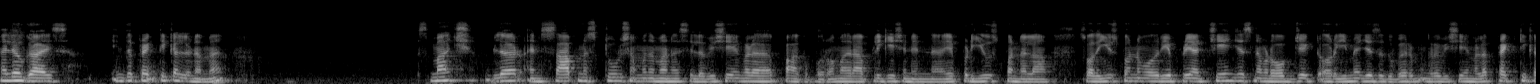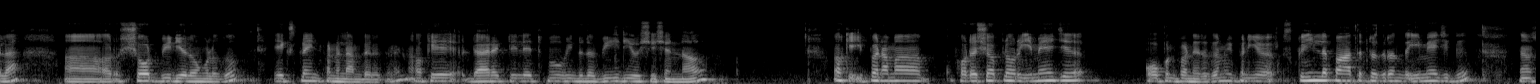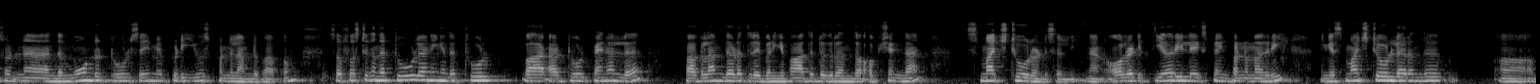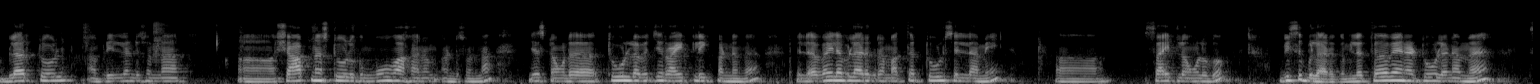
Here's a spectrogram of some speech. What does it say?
Hello guys இந்த ப்ராக்டிக்கலில் நம்ம smudge blur and sharpness tool சம்மந்தமான சில விஷயங்களை பார்க்க போகிறோம் அதில் அப்ளிகேஷன் என்ன எப்படி யூஸ் பண்ணலாம்? ஸோ அதை யூஸ் பண்ணும்போது எப்படியா சேஞ்சஸ் நம்மளோட ஆப்ஜெக்ட் ஒரு இமேஜஸுக்கு வருங்கிற விஷயங்களை ப்ராக்டிக்கலாக ஒரு ஷார்ட் வீடியோவில் உங்களுக்கு எக்ஸ்பிளைன் பண்ணலாம்னு இருக்கிறேன். Okay directly let's move in to the video session now okay இப்போ நம்ம ஃபோட்டோஷாப்பில் ஒரு இமேஜ் ஓப்பன் பண்ணியிருக்கேன் இப்போ நீங்கள் ஸ்க்ரீனில் பார்த்துட்டு இருக்கிற அந்த இமேஜுக்கு நான் சொன்ன அந்த மூன்று டூல்ஸையும் எப்படி யூஸ் பண்ணலாம்னு பார்ப்போம். ஸோ ஃபஸ்ட்டுக்கு அந்த டூலை நீங்கள் இந்த டூல் பார் டூல் பேனலில் பார்க்கலாம். இந்த இடத்துல இப்போ நீங்கள் பார்த்துட்டு இருக்கிற அந்த ஆப்ஷன் தான் ஸ்மச் டூல்னு சொல்லி. நான் ஆல்ரெடி தியரியில் எக்ஸ்பிளைன் பண்ண மாதிரி நீங்கள் ஸ்மச் டூல்லேருந்து பிளர் டூல் அப்படி இல்லைன்னு சொன்னால் ஷார்ப்னஸ் டூலுக்கு மூவ் ஆகணும்னு சொன்னால் ஜஸ்ட் அவங்களோட டூலில் வச்சு ரைட் கிளிக் பண்ணுங்கள் இதில் அவைலபிளாக இருக்கிற மற்ற டூல்ஸ் எல்லாமே சைட்டில் உங்களுக்கு விசிபிளாக இருக்கும். இல்லை தேவையான டூலை நம்ம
